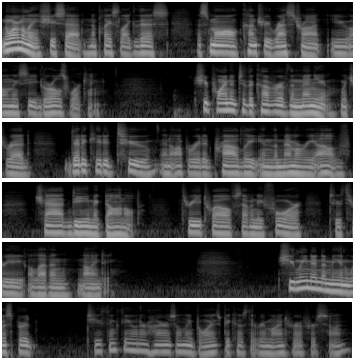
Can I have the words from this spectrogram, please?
Normally, she said, in a place like this, a small country restaurant, you only see girls working. She pointed to the cover of the menu, which read, dedicated to and operated proudly in the memory of Chad D. McDonald, 31274 to 31190. She leaned into me and whispered, Do you think the owner hires only boys because they remind her of her son?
